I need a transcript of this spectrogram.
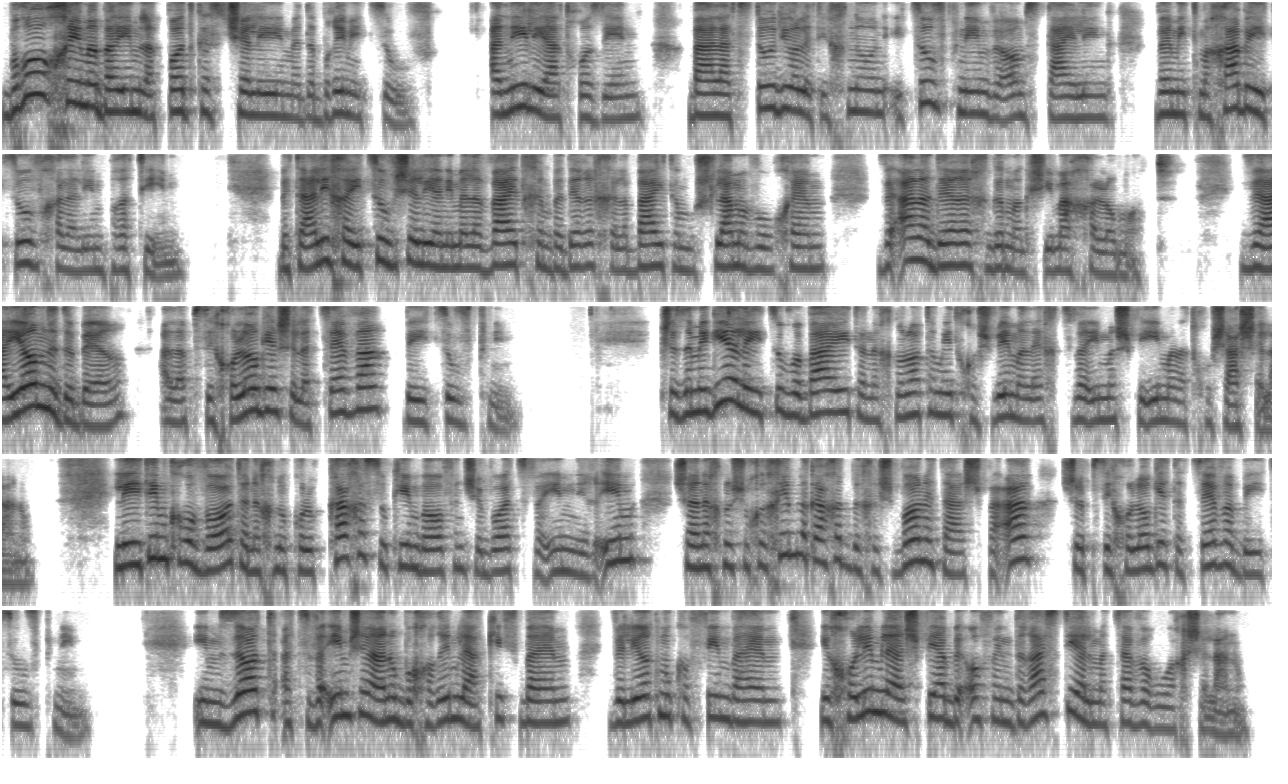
ברוכים הבאים לפודקאסט שלי מדברים עיצוב. אני ליאת רוזין, בעלת סטודיו לתכנון עיצוב פנים ו home styling ומתמחה בעיצוב חללים פרטיים. בתהליך העיצוב שלי אני מלווה אתכם בדרך אל הבית המושלם עבורכם ועל הדרך גם מגשימה חלומות. והיום נדבר על הפסיכולוגיה של הצבע בעיצוב פנים. כשזה מגיע לעיצוב הבית אנחנו לא תמיד חושבים על איך צבעים משפיעים על התחושה שלנו. לעיתים קרובות אנחנו כל כך עסוקים באופן שבו הצבעים נראים שאנחנו שוכחים לקחת בחשבון את ההשפעה של פסיכולוגיית הצבע בעיצוב פנים. עם זאת, הצבעים שלנו בוחרים להקיף בהם ולהיות מוקפים בהם יכולים להשפיע באופן דרסטי על מצב הרוח שלנו.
